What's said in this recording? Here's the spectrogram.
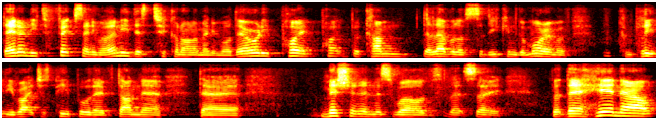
they don't need to fix anymore. They don't need this tikkun olam anymore. They already point, point, become the level of tzaddikim gemurim of completely righteous people. They've done their their mission in this world, let's say, but they're here now,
